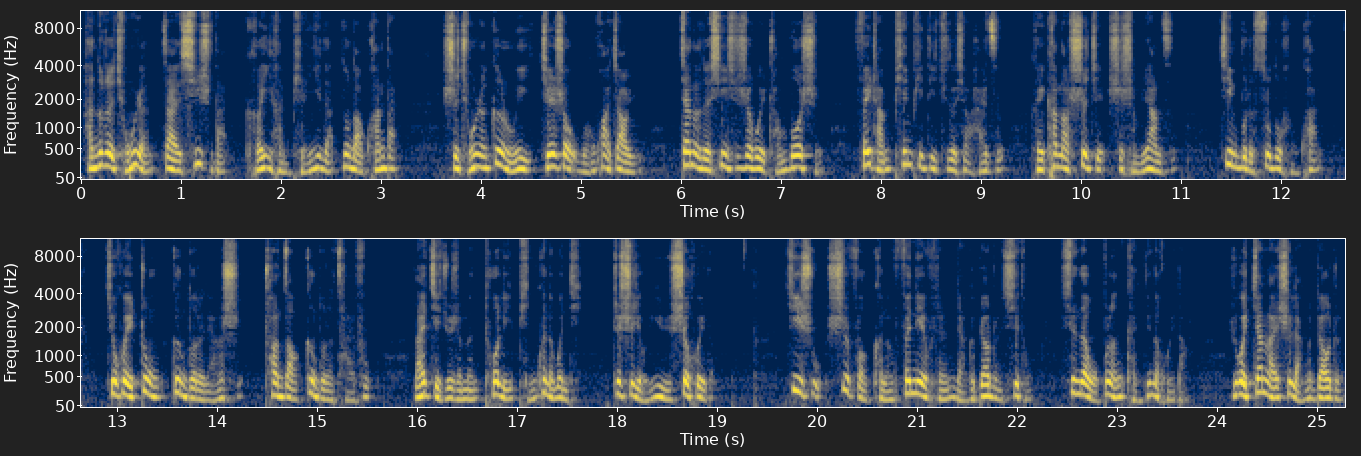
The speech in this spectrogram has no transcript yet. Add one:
很多的穷人在新时代可以很便宜的用到宽带，使穷人更容易接受文化教育。将来的信息社会传播时，非常偏僻地区的小孩子可以看到世界是什么样子，进步的速度很快，就会种更多的粮食，创造更多的财富，来解决人们脱离贫困的问题。这是有益于社会的。技术是否可能分裂成两个标准系统？现在我不能肯定的回答。如果将来是两个标准。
